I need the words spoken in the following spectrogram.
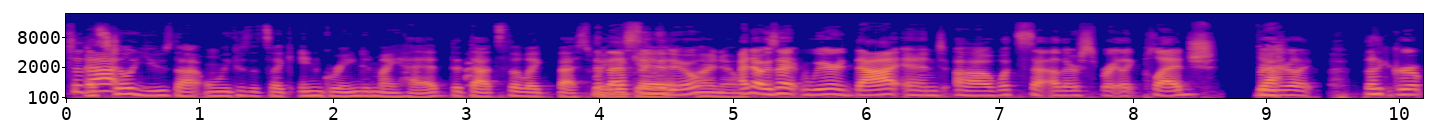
to that. I still use that only because it's like ingrained in my head that that's the like best the way best to thing get. to do. I know. I know. Isn't that weird? That and uh, what's that other spray? Like Pledge. Where Yeah. You're like, like I grew up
